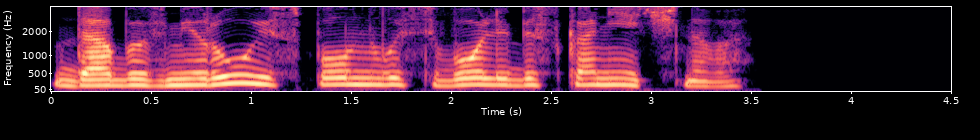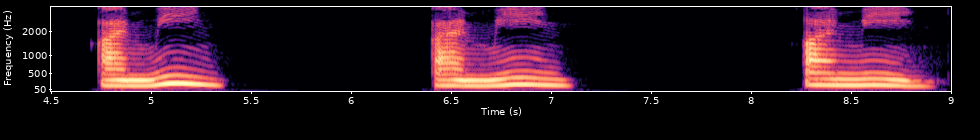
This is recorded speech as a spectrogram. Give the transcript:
дабы в миру исполнилась воля бесконечного. Аминь, аминь, аминь.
